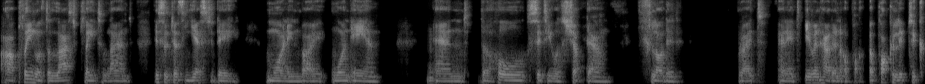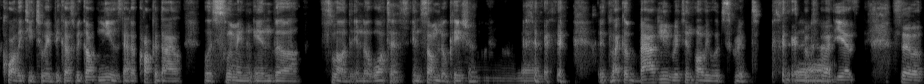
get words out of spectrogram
our plane was the last plane to land. This is just yesterday, morning by 1 a.m. Mm. And the whole city was shut down, flooded, right? And it even had an ap- apocalyptic quality to it because we got news that a crocodile was swimming in the flood in the waters in some location. Oh, it's like a badly written Hollywood script. Yeah. but yes, so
